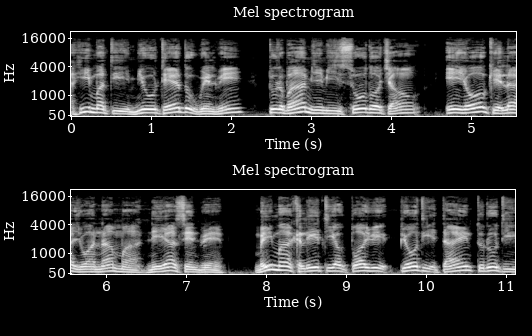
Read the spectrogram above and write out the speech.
အဟိမတ်သည် မြို့ထဲသို့ဝင်လျင် သူတစ်ပါးမြင်ပြီးဆိုးသောကြောင့် အင်ယောဂေလယွာနာမှနေရစဉ်တွင် မိမကလေးတယောက်သွား၍ပြောသည့်အတိုင်းသူတို့သည်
